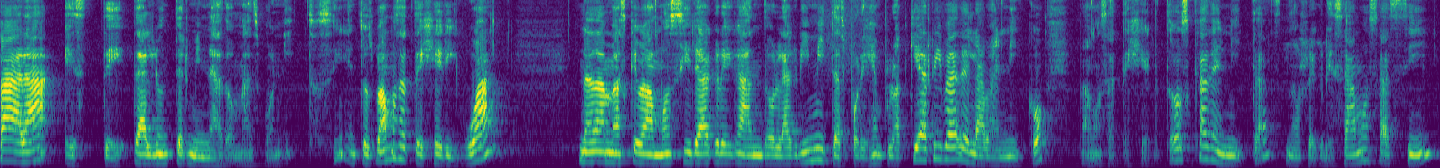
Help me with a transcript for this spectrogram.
para este, darle un terminado más bonito. ¿sí? Entonces vamos a tejer igual, nada más que vamos a ir agregando lagrimitas. Por ejemplo, aquí arriba del abanico vamos a tejer dos cadenitas, nos regresamos así.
